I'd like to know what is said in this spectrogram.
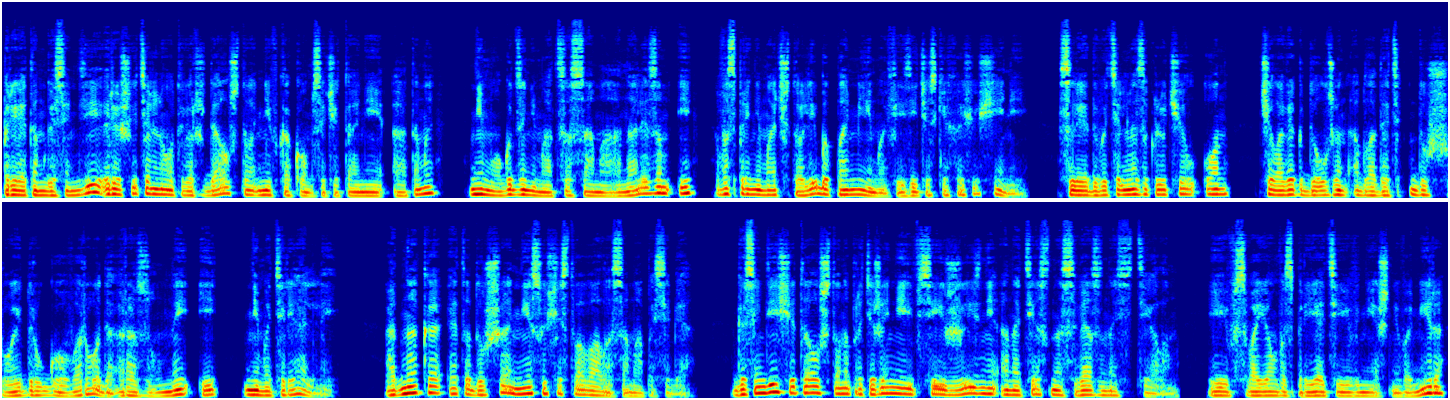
При этом Гасенди решительно утверждал, что ни в каком сочетании атомы не могут заниматься самоанализом и воспринимать что-либо помимо физических ощущений. Следовательно, заключил он, человек должен обладать душой другого рода, разумной и нематериальной. Однако эта душа не существовала сама по себе. Гасенди считал, что на протяжении всей жизни она тесно связана с телом, и в своем восприятии внешнего мира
